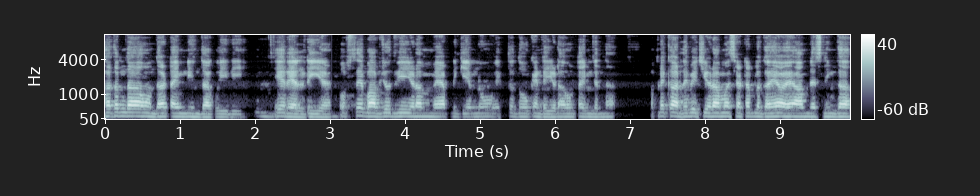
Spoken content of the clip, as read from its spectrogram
ਖਤਮ ਦਾ ਹੋਣ ਦਾ ਟਾਈਮ ਨਹੀਂ ਹੁੰਦਾ ਕੋਈ ਵੀ। ਇਹ ਰਿਐਲਿਟੀ ਹੈ ਉਸ ਦੇ ਬਾਵਜੂਦ ਵੀ ਜਿਹੜਾ ਮੈਂ ਆਪਣੀ ਗੇਮ ਨੂੰ 1 ਤੋਂ 2 ਘੰਟੇ ਜਿਹੜਾ ਉਹ ਟਾਈਮ ਦਿੰਦਾ। ਆਪਣੇ ਘਰ ਦੇ ਵਿੱਚ ਜਿਹੜਾ ਮੈਂ ਸੈਟਅਪ ਲਗਾਇਆ ਹੋਇਆ ਆਮ ਰੈਸਲਿੰਗ ਦਾ,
